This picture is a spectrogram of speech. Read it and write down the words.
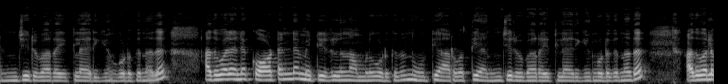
അഞ്ച് രൂപ റേറ്റിലായിരിക്കും കൊടുക്കുന്നത്. അതുപോലെ തന്നെ കോട്ടന്റെ മെറ്റീരിയൽ നമ്മൾ കൊടുക്കുന്നത് നൂറ്റി അറുപത്തി അഞ്ച് രൂപ റേറ്റിലായിരിക്കും കൊടുക്കുന്നത്. അതുപോലെ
